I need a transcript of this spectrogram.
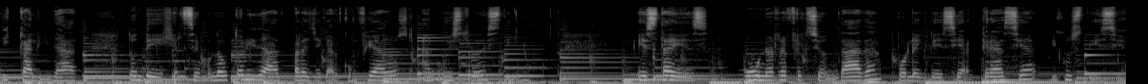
y calidad, donde ejercemos la autoridad para llegar confiados a nuestro destino. Esta es una reflexión dada por la Iglesia Gracia y Justicia.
